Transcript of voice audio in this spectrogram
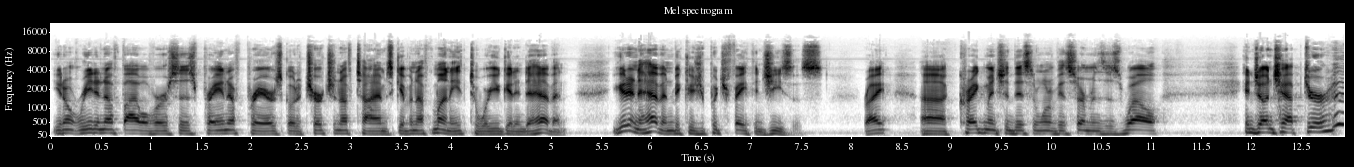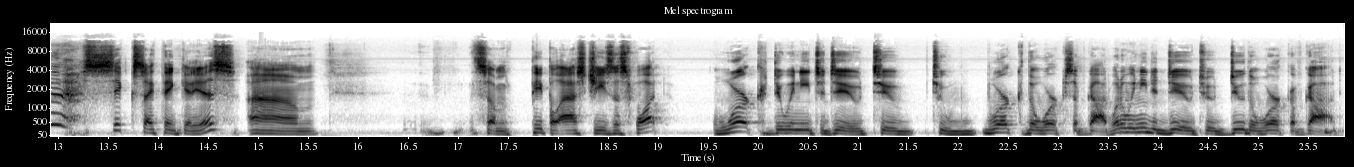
You don't read enough Bible verses, pray enough prayers, go to church enough times, give enough money to where you get into heaven. You get into heaven because you put your faith in Jesus, right? Uh, Craig mentioned this in one of his sermons as well. In John chapter uh, 6, I think it is, um, some people asked Jesus, What work do we need to do to, to work the works of God? What do we need to do to do the work of God?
